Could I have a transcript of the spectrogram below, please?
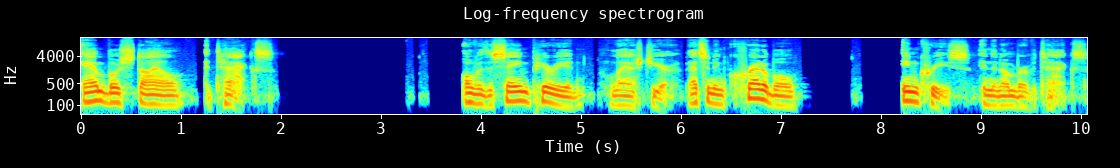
ambush style attacks over the same period last year. That's an incredible increase in the number of attacks.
